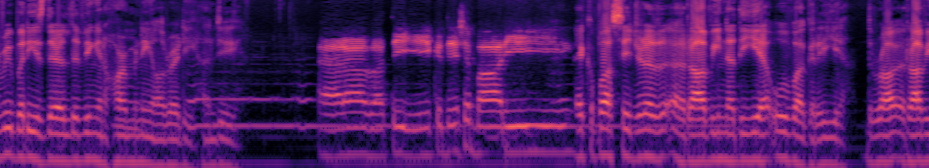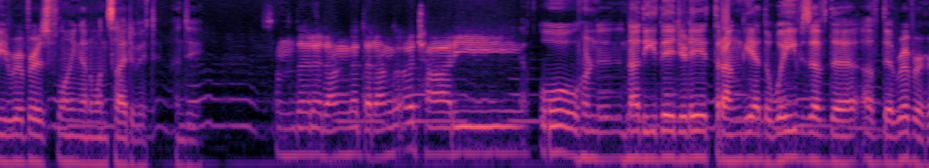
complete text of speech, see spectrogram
everybody is there living in harmony already ਹਾਂਜੀ ਐਰਾਵਤੀ ਏਕ ਦੇਸ਼ ਬਾਰੀ ਇੱਕ ਪਾਸੇ ਜਿਹੜਾ ਰਾਵੀ ਨਦੀ ਹੈ ਉਹ ਵਗ ਰਹੀ ਹੈ Ravi river is flowing on one side of it ਹਾਂਜੀ ਸੁੰਦਰ ਰੰਗ ਤਰੰਗ ਉਛਾਰੀ ਉਹ ਹੁਣ ਨਦੀ ਦੇ ਜਿਹੜੇ ਤਰੰਗ ਆ the waves of the of the river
